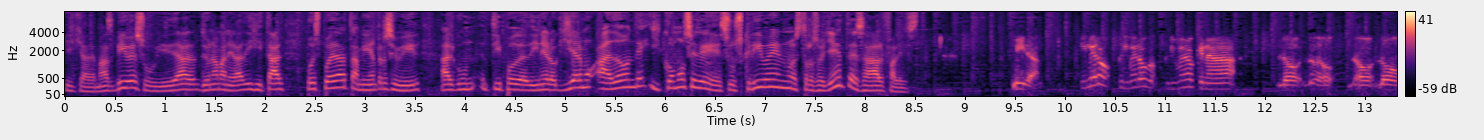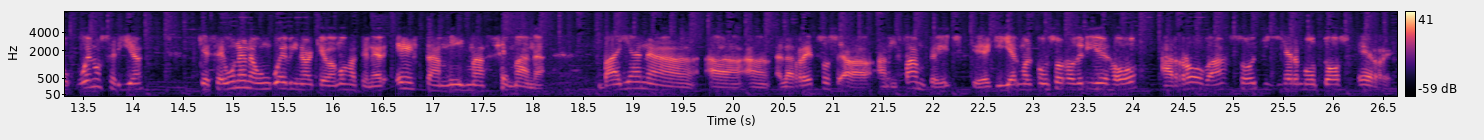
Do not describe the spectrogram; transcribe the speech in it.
y que además vive su vida de una manera digital, pues pueda también recibir algún tipo de dinero. Guillermo, ¿a dónde y cómo se suscriben nuestros oyentes a AlphaList? Mira, primero, primero, primero que nada, lo, lo, lo, lo bueno sería que se unan a un webinar que vamos a tener esta misma semana vayan a, la red social, a, mi fanpage, que es Guillermo Alfonso Rodríguez o arroba soy Guillermo 2R.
